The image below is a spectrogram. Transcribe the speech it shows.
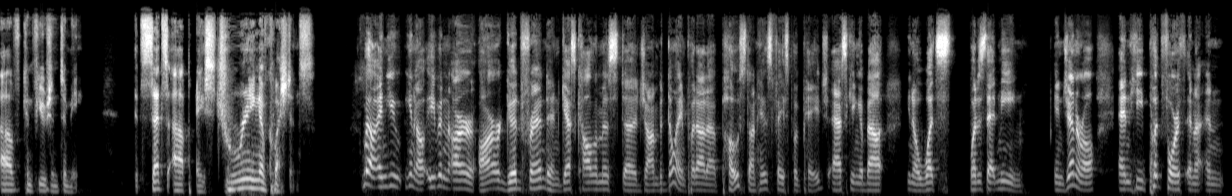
of confusion to me. It sets up a string of questions. Well, and you, you know, even our our good friend and guest columnist uh, John Bedoin put out a post on his Facebook page asking about you know what's what does that mean in general and he put forth and I, and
